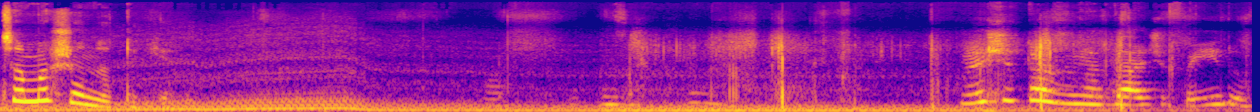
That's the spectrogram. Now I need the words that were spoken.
Це машини такі. Ну, я ще теж на дачу поїду.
